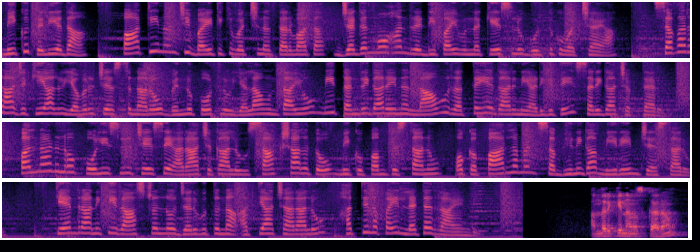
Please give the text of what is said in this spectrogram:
మీకు తెలియదా? పార్టీ నుంచి బయటికి వచ్చిన తర్వాత జగన్మోహన్ రెడ్డిపై ఉన్న కేసులు గుర్తుకు వచ్చాయా? శవ రాజకీయాలు ఎవరు చేస్తున్నారో వెన్నుపోట్లు ఎలా ఉంటాయో మీ తండ్రిగారైన లావు రత్తయ్య గారిని అడిగితే సరిగా చెప్తారు. పల్నాడులో పోలీసులు చేసే అరాచకాలు సాక్ష్యాలతో మీకు పంపిస్తాను. ఒక పార్లమెంట్ సభ్యునిగా మీరేం చేస్తారు? కేంద్రానికి రాష్ట్రంలో జరుగుతున్న అత్యాచారాలు హత్యలపై లెటర్ రాయండి. అందరికీ నమస్కారం.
